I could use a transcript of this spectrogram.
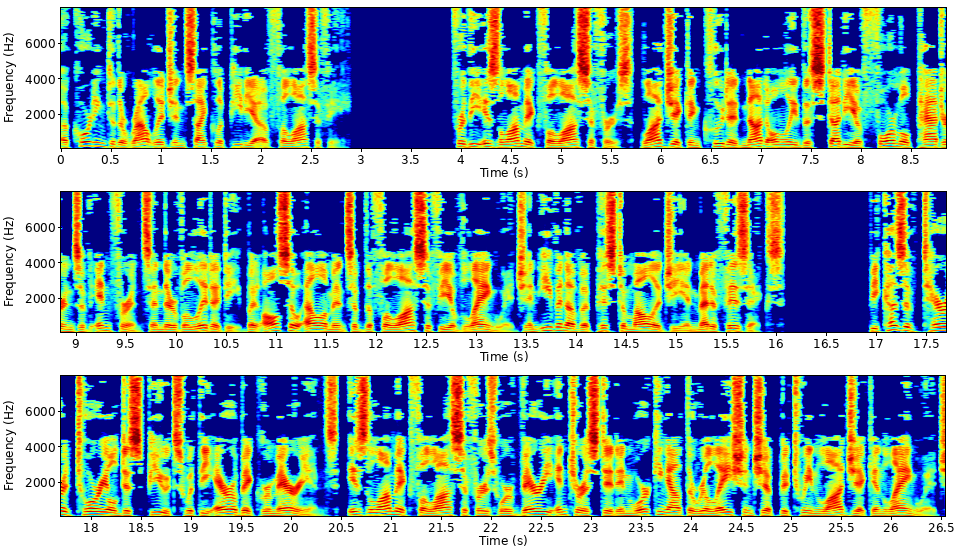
According to the Routledge Encyclopedia of Philosophy, for the Islamic philosophers, logic included not only the study of formal patterns of inference and their validity but also elements of the philosophy of language and even of epistemology and metaphysics. Because of territorial disputes with the Arabic grammarians, Islamic philosophers were very interested in working out the relationship between logic and language,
